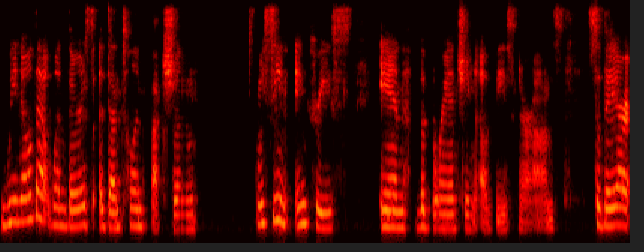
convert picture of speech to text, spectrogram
We know that when there's a dental infection, we see an increase in the branching of these neurons. So they are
